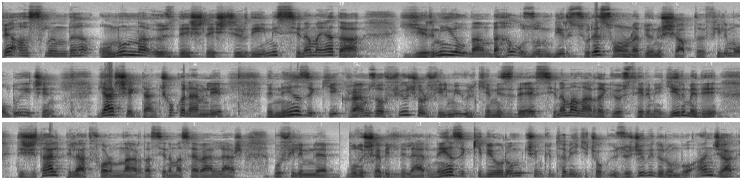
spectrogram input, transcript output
ve aslında onunla özdeşleştirdiğimiz sinemaya da 20 yıldan daha uzun bir süre sonra dönüş yaptığı film olduğu için gerçekten çok önemli ve ne yazık ki Crimes of Future filmi ülkemizde sinemalarda gösterime girmedi. Dijital platformlarda sinema severler bu filmle buluşabildiler. Ne yazık ki diyorum çünkü tabii ki çok üzücü bir durum bu. Ancak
